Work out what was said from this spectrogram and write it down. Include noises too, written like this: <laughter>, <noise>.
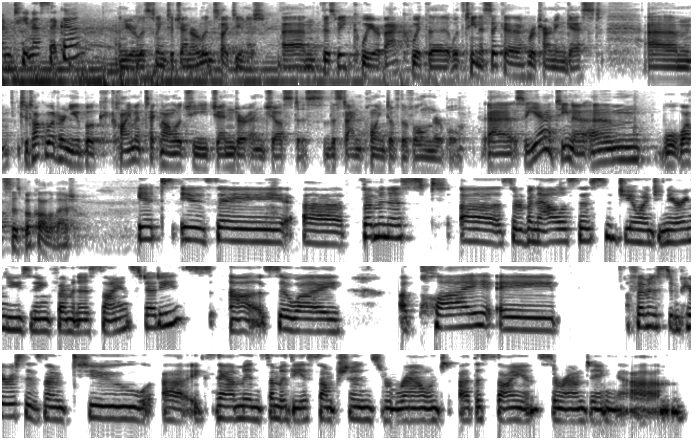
Kyle Thompson. And I'm Tina Sikka. And you're listening to General Intellect Unit. Um, this week we are back with uh, with Tina Sikka, returning guest, um, to talk about her new book, Climate Technology, Gender and Justice: The Standpoint of the Vulnerable. Uh, so yeah, Tina, um, what's this book all about? It is a uh, feminist uh, sort of analysis of geoengineering using feminist science studies. Uh, so I apply a feminist empiricism to uh, examine some of the assumptions around uh, the science surrounding um,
